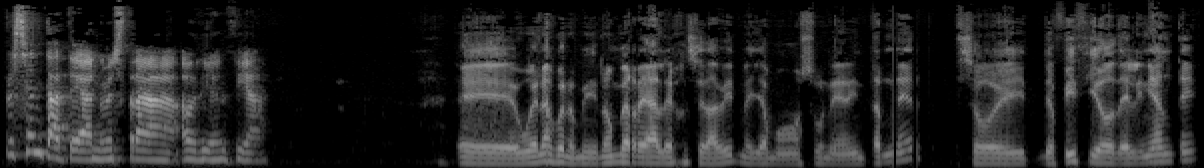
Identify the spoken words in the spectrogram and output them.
preséntate a nuestra audiencia. Eh, buenas, bueno, mi nombre real es José David, me llamo Sune en internet, soy de oficio delineante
